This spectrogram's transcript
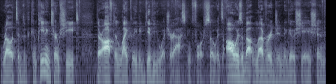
relative to the competing term sheet, they're often likely to give you what you're asking for. So it's always about leverage and negotiation.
